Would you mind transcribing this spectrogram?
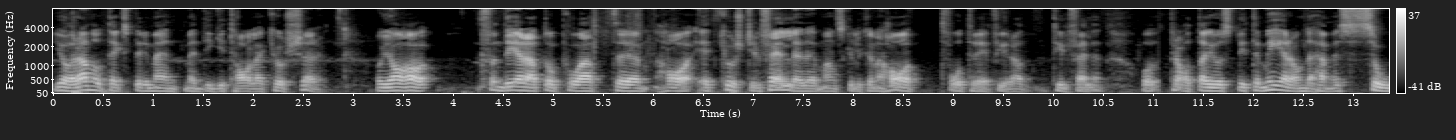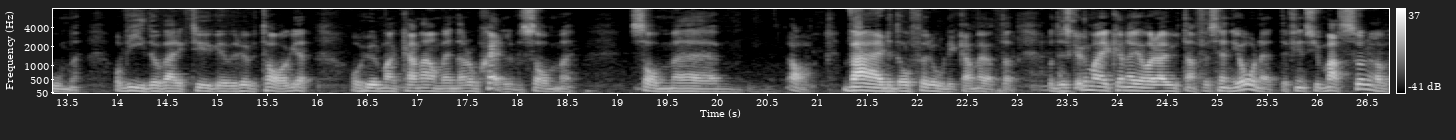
göra något experiment med digitala kurser. Och jag har funderat då på att eh, ha ett kurstillfälle där man skulle kunna ha två, tre, fyra tillfällen och prata just lite mer om det här med Zoom och videoverktyg överhuvudtaget och hur man kan använda dem själv som, som eh, ja, värd då för olika möten. Och det skulle man ju kunna göra utanför SeniorNet. Det finns ju massor av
